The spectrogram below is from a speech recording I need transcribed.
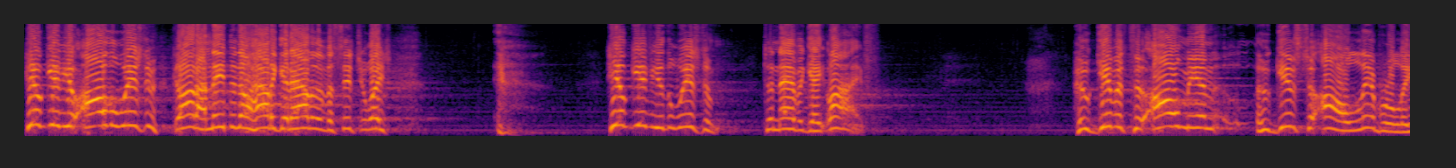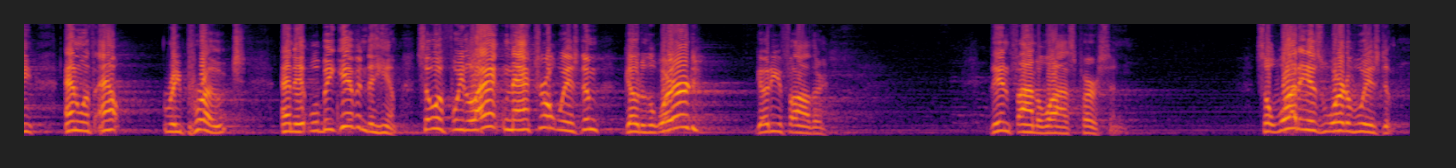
He'll give you all the wisdom. God, I need to know how to get out of a situation. He'll give you the wisdom to navigate life. Who giveth to all men, who gives to all liberally and without reproach, and it will be given to him. So if we lack natural wisdom, go to the Word, go to your Father, then find a wise person. So, what is word of wisdom?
